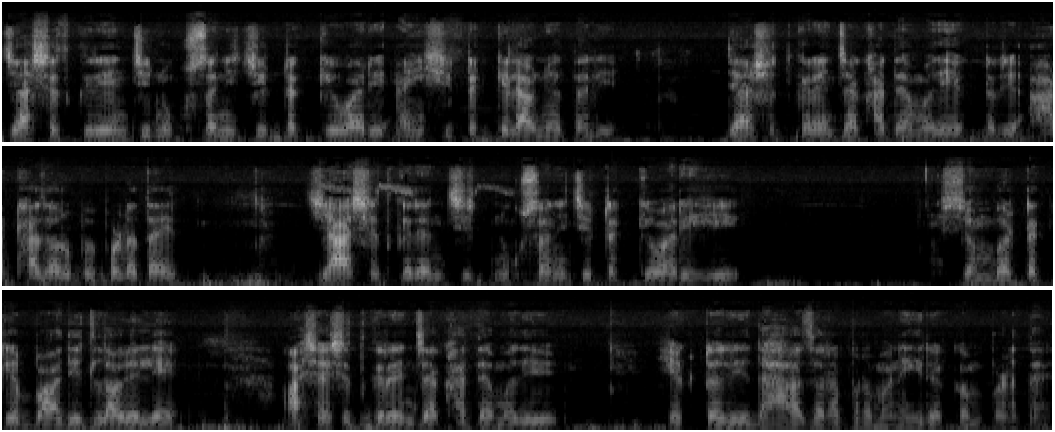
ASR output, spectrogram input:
ज्या शेतकऱ्यांची नुकसानीची टक्केवारी ऐंशी टक्के लावण्यात आली त्या शेतकऱ्यांच्या खात्यामध्ये हेक्टरी आठ हजार रुपये पडत आहेत ज्या शेतकऱ्यांची नुकसानीची टक्केवारी ही शंभर टक्के बाधित लावलेली आहे अशा शेतकऱ्यांच्या खात्यामध्ये हेक्टरी दहा हजाराप्रमाणे ही रक्कम पडत आहे.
